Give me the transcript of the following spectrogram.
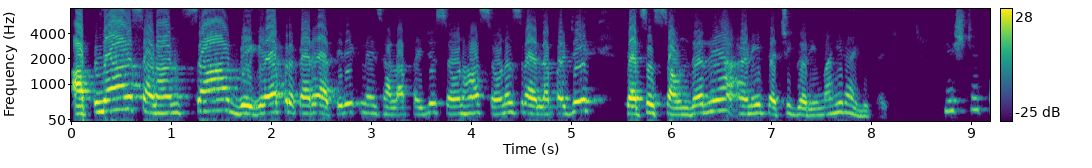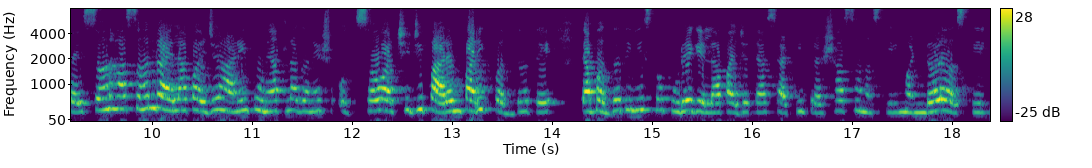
आपल्या सणांचा वेगळ्या प्रकारे अतिरेक नाही झाला पाहिजे. सण हा सणच राहिला पाहिजे. त्याचं सौंदर्य आणि त्याची गरिमाही राहिली पाहिजे. निश्चित आहे. सण हा सण राहिला पाहिजे आणि पुण्यातला गणेश उत्सवाची जी पारंपरिक पद्धत आहे त्या पद्धतीनेच तो पुढे गेला पाहिजे. त्यासाठी प्रशासन असतील मंडळ असतील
